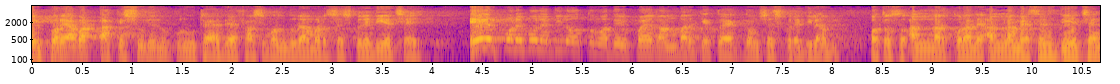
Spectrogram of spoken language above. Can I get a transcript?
এরপরে আবার তাকে শুলের উপর উঠায় দেয় ফাঁসি বন্ধুরা আমার শেষ করে দিয়েছে। এরপরে বলে দিল, তোমাদের পয়গম্বরকে তো একদম শেষ করে দিলাম। অথচ আল্লাহর কোরআনে আল্লাহ মেসেজ দিয়েছেন,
